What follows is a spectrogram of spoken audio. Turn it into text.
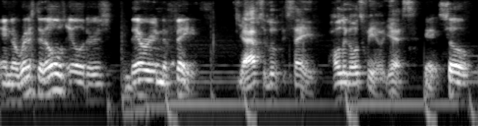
And the rest of those elders, they were in the faith. Yeah, absolutely saved. Holy Ghost filled, yes. Okay, so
